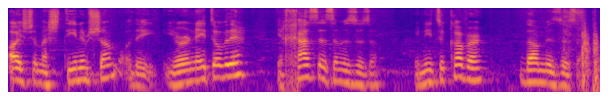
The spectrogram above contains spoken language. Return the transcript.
Ay shemashtinim sham, or they urinate over there. Yechas is a mezuzah. We need to cover the mezuzah.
